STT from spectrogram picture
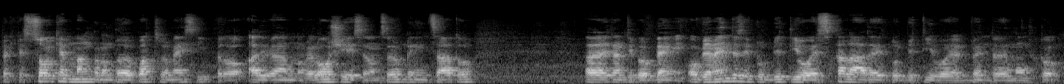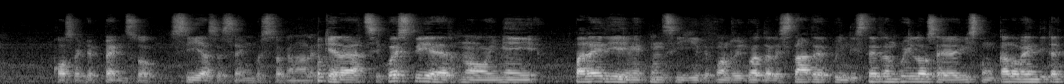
Perché so che mancano ancora 4 mesi però arriveranno veloci e se non sei organizzato avrai tanti problemi. Ovviamente se il tuo obiettivo è scalare il tuo obiettivo è vendere molto cosa che penso sia se sei in questo canale. Ok ragazzi questi erano i miei pareri e i miei consigli per quanto riguarda l'estate quindi stai tranquillo se hai visto un calo vendite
